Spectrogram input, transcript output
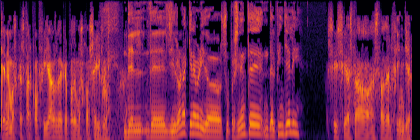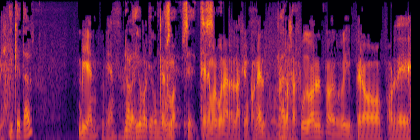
tenemos que estar confiados de que podemos conseguirlo. Del, del Girona, ¿quién ha venido? ¿Su presidente Delfín Yeli? Sí, sí, ha estado, ha estado Delfín Yeli. ¿Y qué tal? Bien, bien. No, lo digo porque como tenemos, se- se- tenemos buena relación con él. Una Claro. cosa es fútbol, pero por de,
